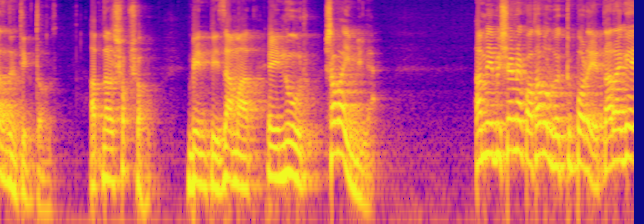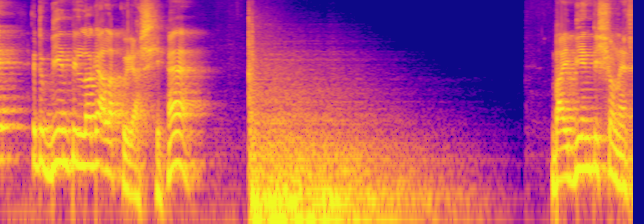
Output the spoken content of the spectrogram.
রাজনৈতিক দল। আপনারা সব সহ, বিএনপি, জামাত, এই নূর, সবাই মিলে। আমি এ বিষয়ে নিয়ে কথা বলব একটু পরে, তার আগে একটু বিএনপির লগে আলাপ করে আসি হ্যাঁ? ভাই, বিএনপি শোনেন,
